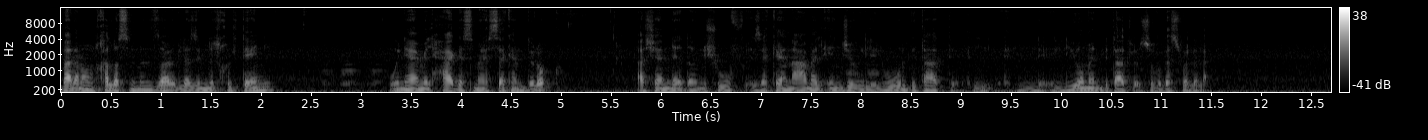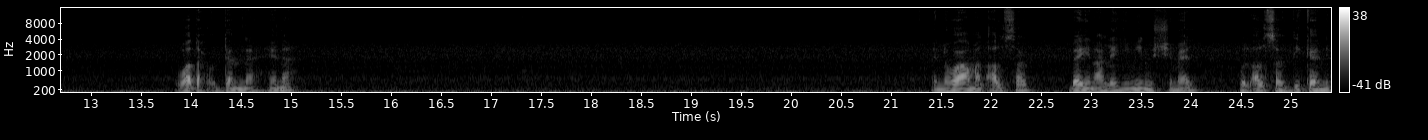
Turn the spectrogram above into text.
بعد ما بنخلص المنظار لازم ندخل تاني ونعمل حاجة اسمها second look عشان نقدر نشوف إذا كان عمل injury لل wall بتاعت ال lumen بتاعت ال esophagus ولا لأ. واضح قدامنا هنا إن هو عمل ulcer باين على اليمين والشمال وال ulcer دي كانت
